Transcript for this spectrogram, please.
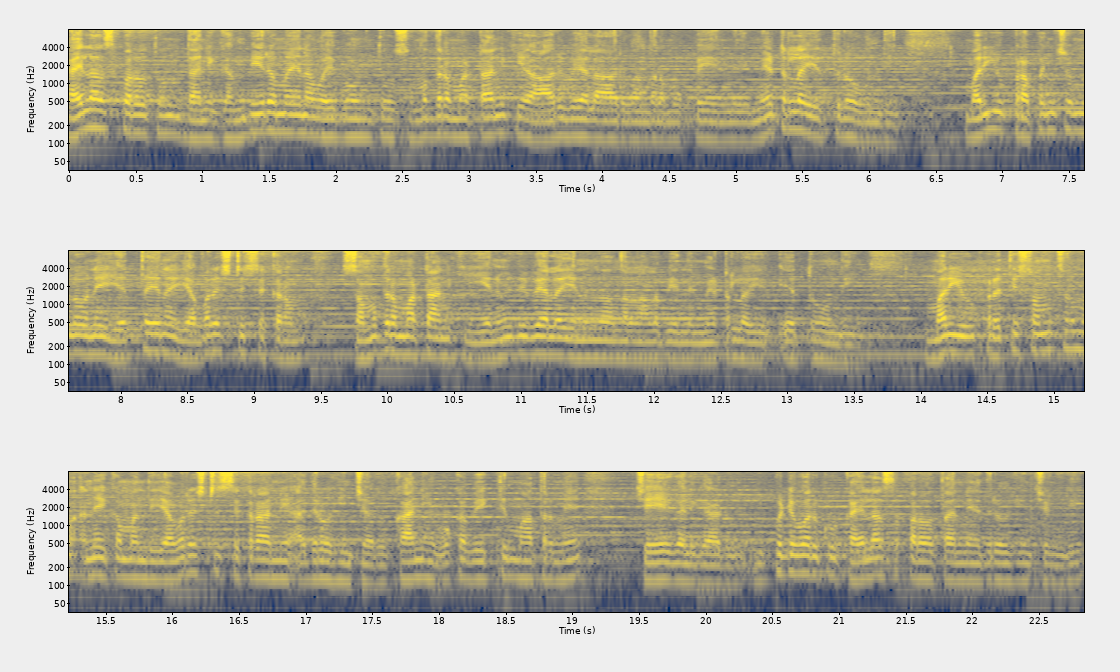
కైలాస పర్వతం దాని గంభీరమైన వైభవంతో సముద్ర మట్టానికి ఆరు వేల ఆరు వందల ముప్పై ఎనిమిది మీటర్ల ఎత్తులో ఉంది. మరియు ప్రపంచంలోనే ఎత్తైన ఎవరెస్ట్ శిఖరం సముద్ర మట్టానికి ఎనిమిది వేల ఎనిమిది వందల నలభై ఎనిమిది మీటర్ల ఎత్తు ఉంది. మరియు ప్రతి సంవత్సరం అనేక మంది ఎవరెస్ట్ శిఖరాన్ని అధిరోహించారు కానీ ఒక వ్యక్తి మాత్రమే చేయగలిగాడు. ఇప్పటి వరకు కైలాస పర్వతాన్ని అధిరోహించండి.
